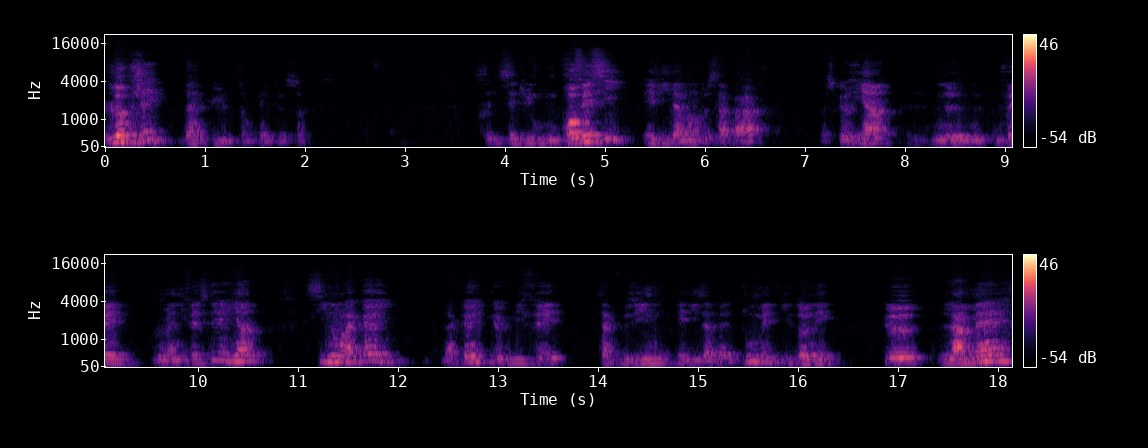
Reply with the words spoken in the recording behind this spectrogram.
l'objet d'un culte, en quelque sorte. C'est une prophétie, évidemment, de sa part, parce que rien ne, pouvait le manifester, rien, sinon l'accueil, l'accueil que lui fait sa cousine Élisabeth. D'où m'est-il donné que la mère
